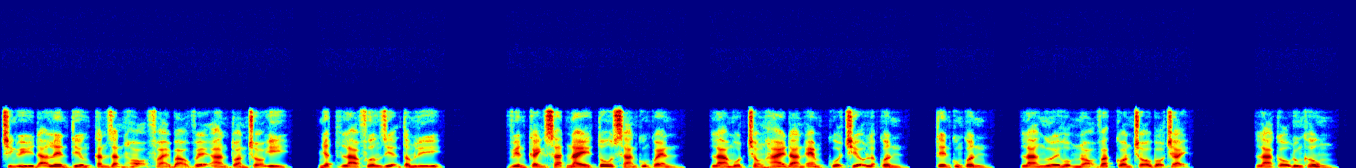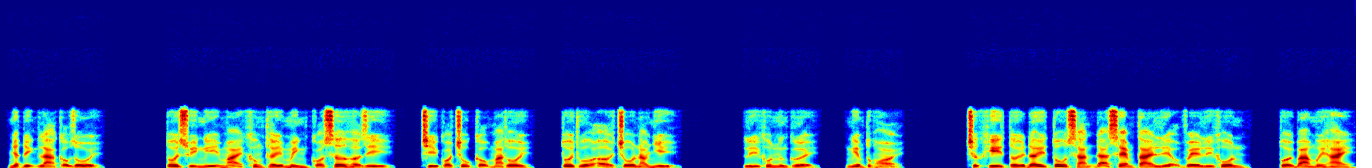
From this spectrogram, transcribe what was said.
chính ủy đã lên tiếng căn dặn họ phải bảo vệ an toàn cho y, nhất là phương diện tâm lý. Viên cảnh sát này Tô Sán cũng quen, là một trong hai đàn em của Triệu Lập Quân, tên Cung Quân, là người hộm nọ vác con chó bỏ chạy. Là cậu đúng không? Nhất định là cậu rồi. Tôi suy nghĩ mãi không thấy mình có sơ hở gì, chỉ có chỗ cậu mà thôi, tôi thua ở chỗ nào nhỉ? Lý Khôn ngừng cười, nghiêm túc hỏi. Trước khi tới đây Tô Sán đã xem tài liệu về Lý Khôn, tuổi 32,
